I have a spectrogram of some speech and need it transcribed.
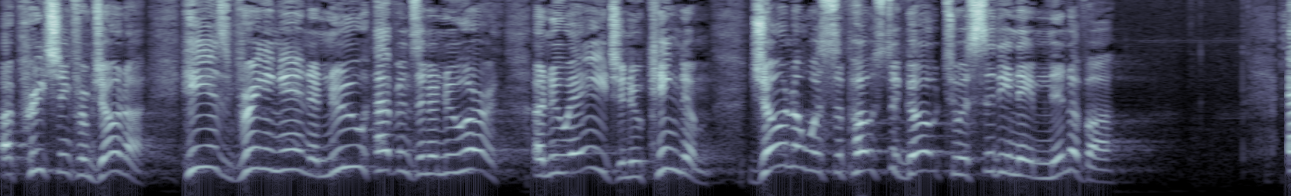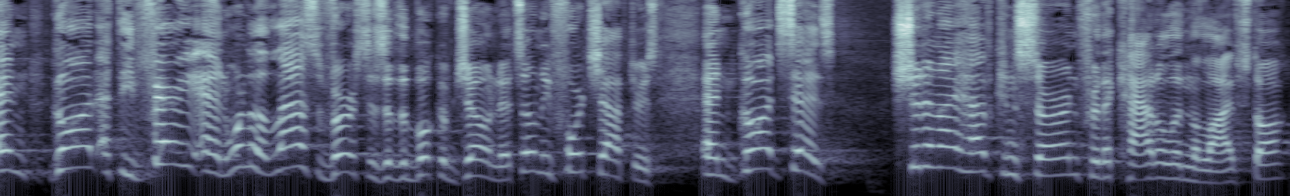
a preaching from Jonah. He is bringing in a new heavens and a new earth, a new age, a new kingdom. Jonah was supposed to go to a city named Nineveh. And God, at the very end, one of the last verses of the book of Jonah, it's only four chapters, and God says, Shouldn't I have concern for the cattle and the livestock?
